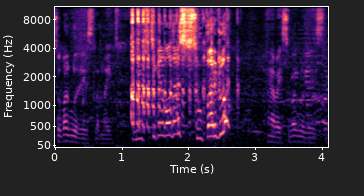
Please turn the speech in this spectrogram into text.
সুপার গ্লু দিয়েছিলাম ভাই। লিপস্টিকের বদলে সুপার গ্লো হ্যাঁ ভাই সুপার গ্লু দিয়েছিলাম।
